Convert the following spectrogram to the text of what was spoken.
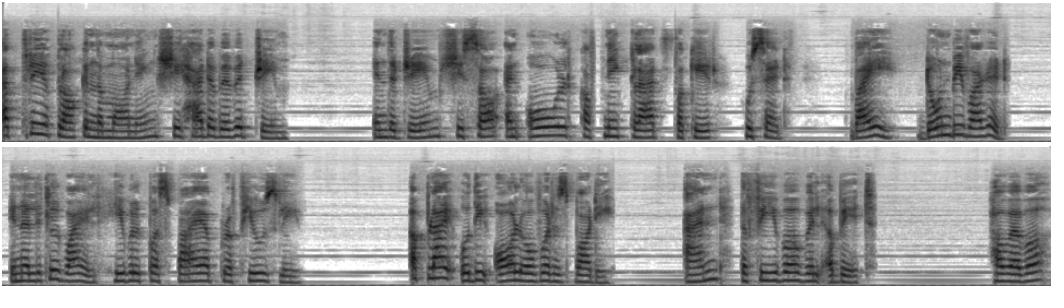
At 3 o'clock in the morning, she had a vivid dream. In the dream, she saw an old kafni clad fakir who said, Bhai, don't be worried. In a little while, he will perspire profusely. Apply udi all over his body, and the fever will abate. However,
